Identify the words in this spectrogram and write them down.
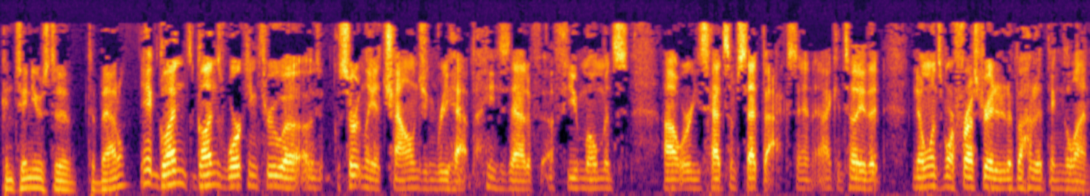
continues to to battle? Yeah, Glenn Glenn's working through a, a certainly a challenging rehab. He's had a, a few moments uh, where he's had some setbacks, and I can tell you that no one's more frustrated about it than Glenn.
